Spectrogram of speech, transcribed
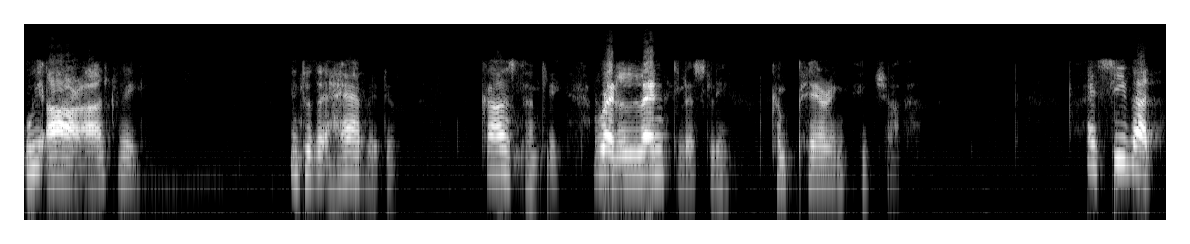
We are, aren't we, into the habit of constantly, relentlessly comparing each other. I see that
